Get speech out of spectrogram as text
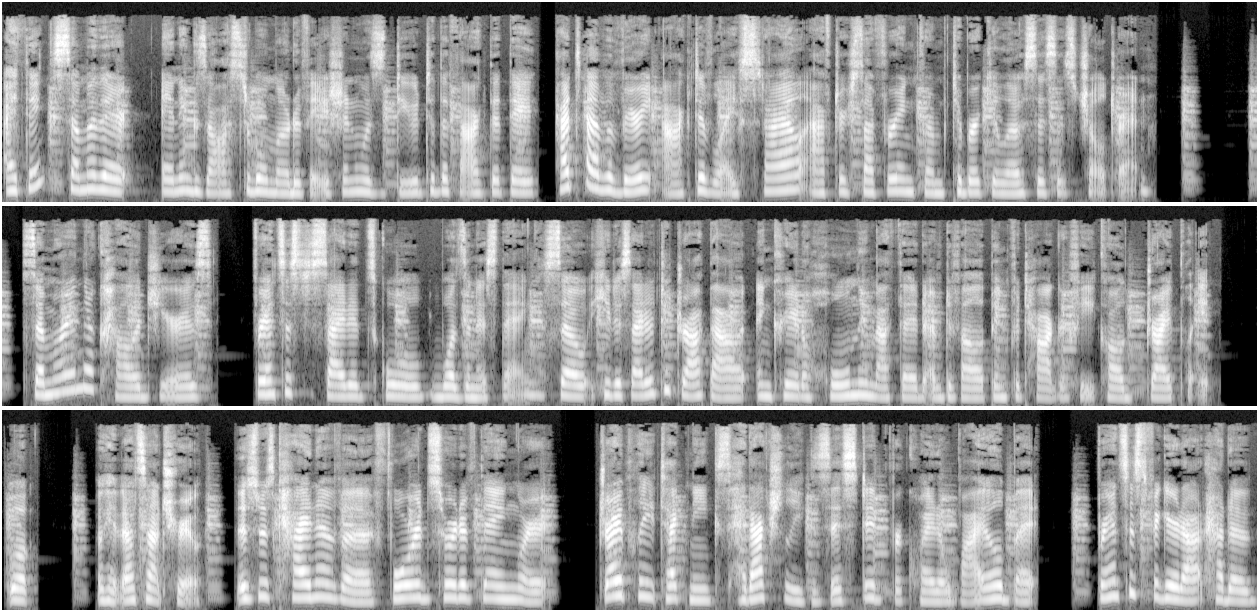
I think some of their inexhaustible motivation was due to the fact that they had to have a very active lifestyle after suffering from tuberculosis as children. Somewhere in their college years, Francis decided school wasn't his thing, so he decided to drop out and create a whole new method of developing photography called dry plate. Well, okay, that's not true. This was kind of a Ford sort of thing where dry plate techniques had actually existed for quite a while, but Francis figured out how to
